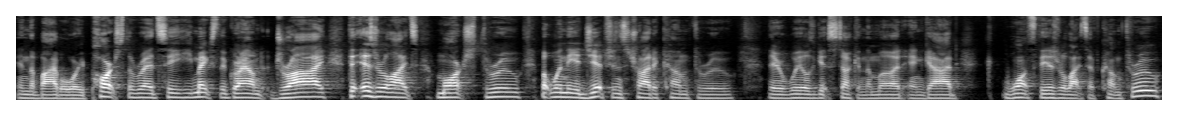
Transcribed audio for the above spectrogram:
in the Bible where he parts the Red Sea. He makes the ground dry. The Israelites march through, but when the Egyptians try to come through, their wheels get stuck in the mud, and God, once the Israelites have come through,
